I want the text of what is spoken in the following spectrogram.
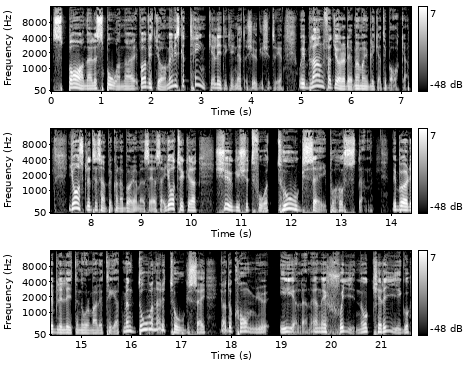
spana eller spåna, vad vet jag, men vi ska tänka lite kring detta 2023. Och ibland för att göra det behöver man ju blicka tillbaka. Jag skulle till exempel kunna börja med att säga så här. Jag tycker att 2022 tog sig på hösten. Det började bli lite normalitet. Men då när det tog sig, ja då kom ju elen, energin och krig. Och,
